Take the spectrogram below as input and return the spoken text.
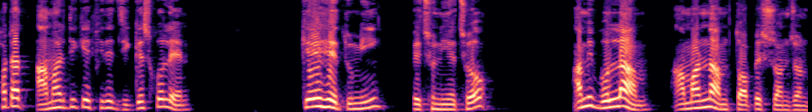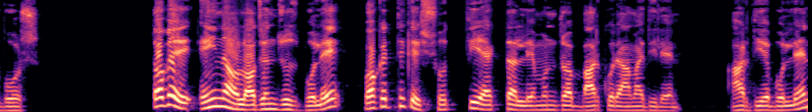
হঠাৎ আমার দিকে ফিরে জিজ্ঞেস করলেন কে হে তুমি পেছু নিয়েছ? আমি বললাম, আমার নাম তপেশ রঞ্জন বোস। তবে এই নাও লজেন জুস বলে পকেট থেকে সত্যি একটা লেমন ড্রপ বার করে আমায় দিলেন আর দিয়ে বললেন,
